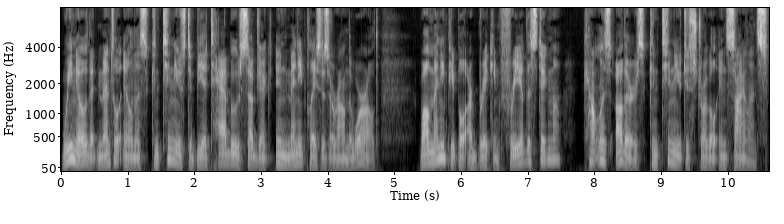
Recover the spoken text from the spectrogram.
We know that mental illness continues to be a taboo subject in many places around the world. While many people are breaking free of the stigma, countless others continue to struggle in silence.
